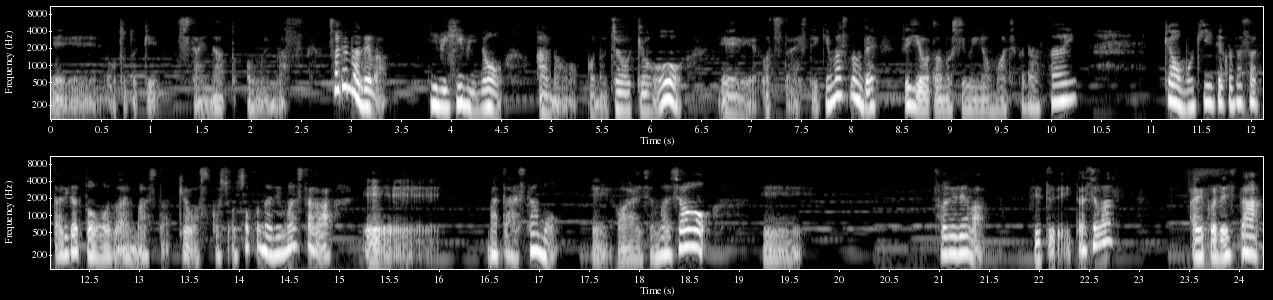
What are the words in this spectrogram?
えー、お届けしたいなと思います。それまでは、日々日々の、あの、この状況を、えー、お伝えしていきますので、ぜひお楽しみにお待ちください。今日も聞いてくださってありがとうございました。今日は少し遅くなりましたが、えー、また明日も、えー、お会いしましょう。えー、それでは、失礼いたします。あいこでした。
